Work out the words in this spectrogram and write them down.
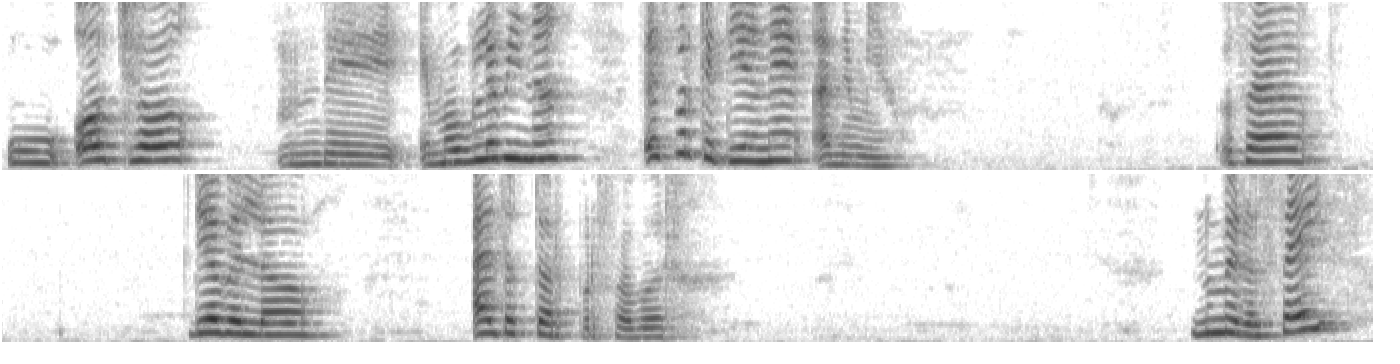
u 8 de hemoglobina es porque tiene anemia. O sea, llévelo al doctor, por favor. Número 6.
